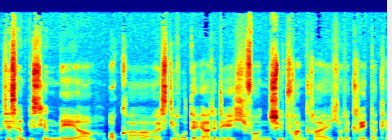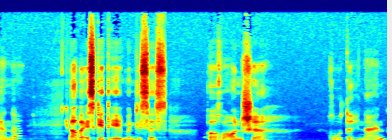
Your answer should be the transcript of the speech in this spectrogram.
Es ist ein bisschen mehr Ocker als die rote Erde, die ich von Südfrankreich oder Kreta kenne. Aber es geht eben in dieses orange rote hinein.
